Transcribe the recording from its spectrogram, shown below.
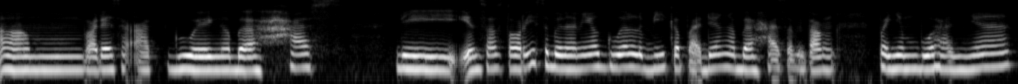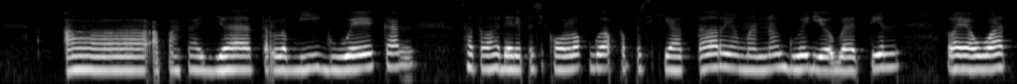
um, pada saat gue ngebahas di instastory sebenarnya gue lebih kepada ngebahas tentang penyembuhannya uh, apa saja. Terlebih gue kan setelah dari psikolog gue ke psikiater yang mana gue diobatin lewat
